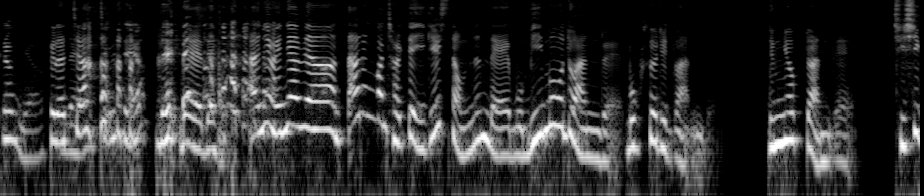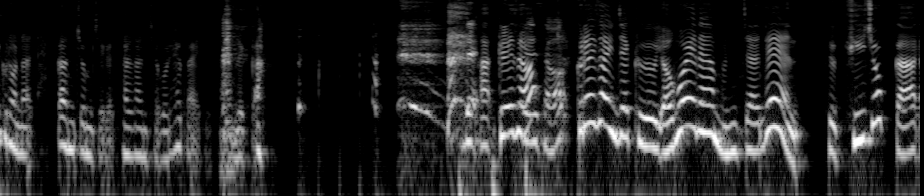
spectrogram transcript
그럼요. 그렇죠? 네, 좋으세요? 네. 네, 네. 아니 왜냐면 다른 건 절대 이길 수 없는데 뭐 미모도 안 돼, 목소리도 안 돼, 능력도 안 돼. 지식으로나 약간 좀 제가 잘난 척을 해봐야 되지 않을까. 네. 아 그래서 그래서 그래서 이제 그 영어에 대한 문자는 그 귀족과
